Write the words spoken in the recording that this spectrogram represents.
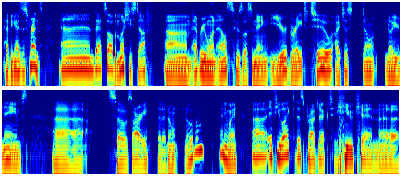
have you guys as friends. And that's all the mushy stuff. Um, everyone else who's listening, you're great too. I just don't know your names. Uh, so sorry that I don't know them. Anyway, uh, if you liked this project, you can uh,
